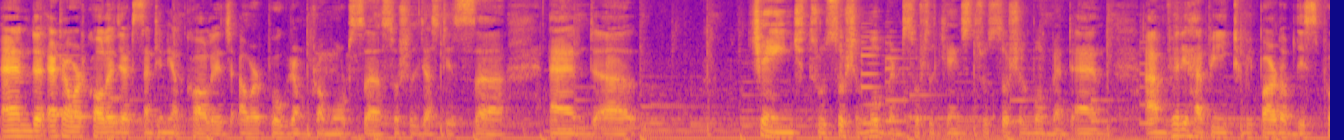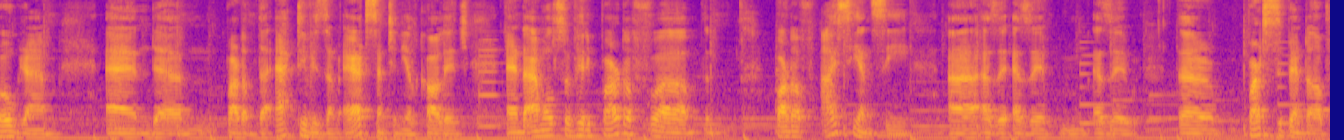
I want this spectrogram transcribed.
And at our college, at Centennial College, our program promotes uh, social justice uh, and uh, change through social movement, social change through social movement. And I'm very happy to be part of this program and um, part of the activism at Centennial College. And I'm also very part of uh, part of ICNC uh, as a as a as a uh, participant of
